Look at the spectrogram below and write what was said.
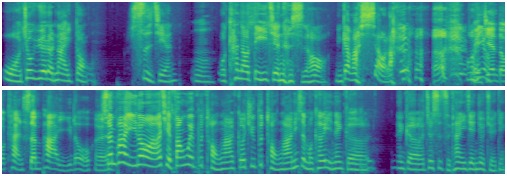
我就约了那一栋四间。嗯，我看到第一间的时候，你干嘛笑啦？每间都看，生怕遗漏，生怕遗漏啊！而且方位不同啊，格局不同啊，你怎么可以那个？那个就是只看一间就决定。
